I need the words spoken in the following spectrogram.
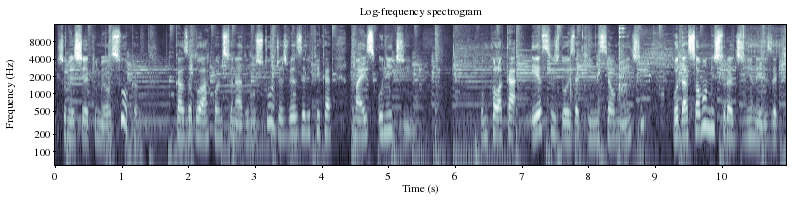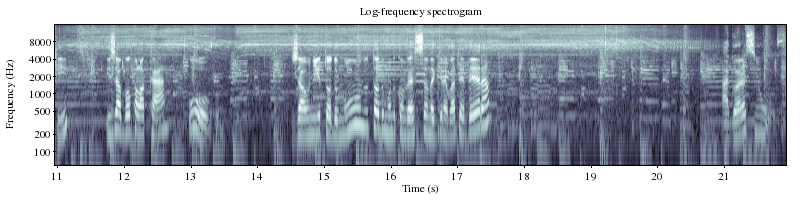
Deixa eu mexer aqui o meu açúcar. Por causa do ar-condicionado do estúdio, às vezes ele fica mais unidinho. Vamos colocar esses dois aqui inicialmente. Vou dar só uma misturadinha neles aqui. E já vou colocar o ovo. Já uni todo mundo, todo mundo conversando aqui na batedeira. Agora sim o ovo.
